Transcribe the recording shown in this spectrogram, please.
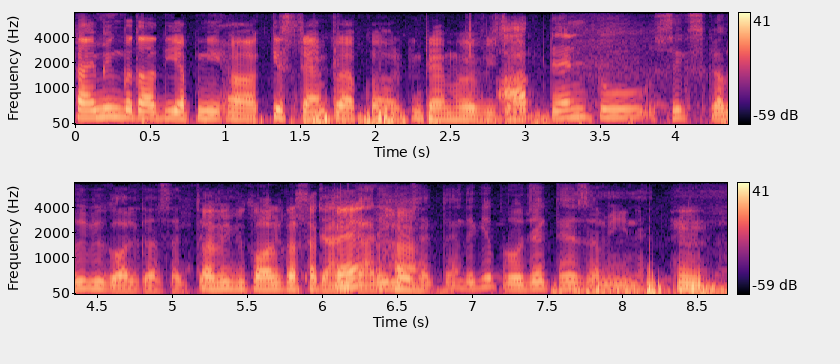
टाइमिंग बता दी अपनी अ, किस टाइम पे आपका वर्किंग टाइम बीच आप टेन टू सिक्स कभी भी कॉल कर सकते हैं। कभी भी कॉल कर सकते हैं। जानकारी ले हाँ। सकते हैं। देखिए प्रोजेक्ट है ज़मीन है। हम्म,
